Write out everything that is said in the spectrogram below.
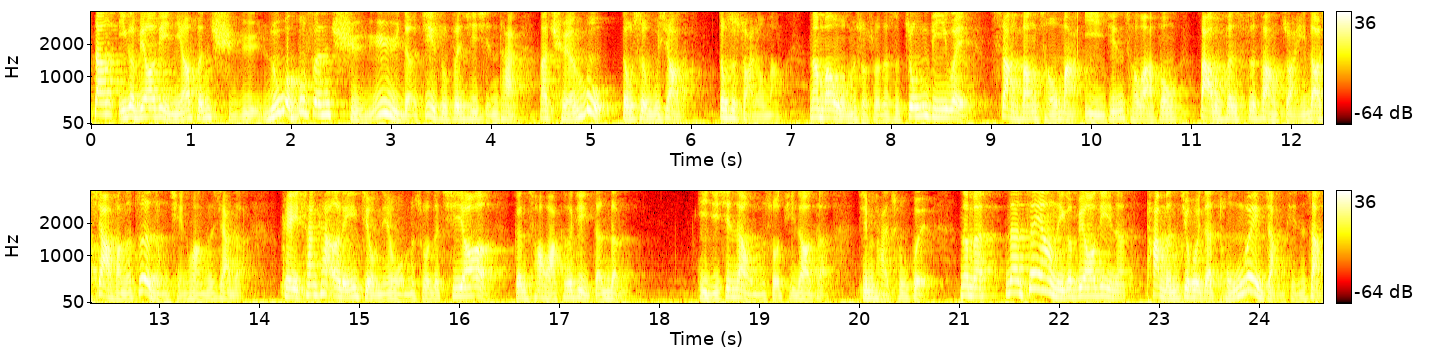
当一个标的你要分区域，如果不分区域的技术分析形态，那全部都是无效的，都是耍流氓。那么我们所说的是中低位上方筹码已经筹码峰大部分释放转移到下方的这种情况之下的，可以参看二零一九年我们说的七幺二跟超华科技等等，以及现在我们所提到的金牌橱柜。那么那这样的一个标的呢，他们就会在同位涨停上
